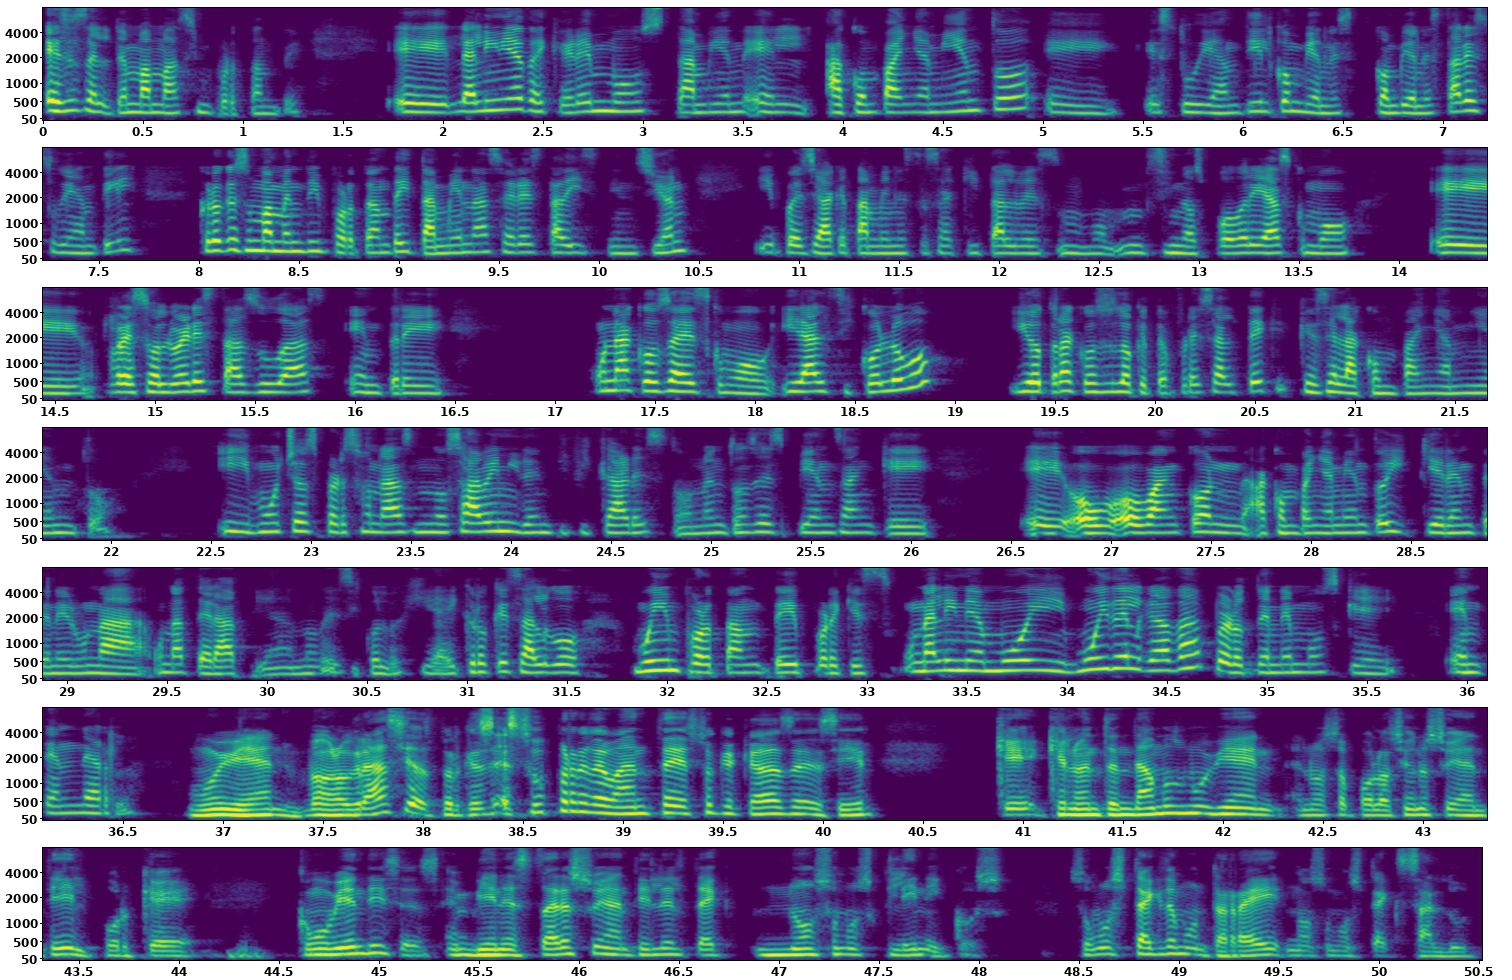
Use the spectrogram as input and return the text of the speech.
ese es el tema más importante. Eh, la línea de queremos, también el acompañamiento eh, estudiantil con, bienestar estudiantil, creo que es sumamente importante y también hacer esta distinción y pues ya que también estás aquí, tal vez mm, si nos podrías como eh, resolver estas dudas entre una cosa es como ir al psicólogo y otra cosa es lo que te ofrece al TEC, que es el acompañamiento. Y muchas personas no saben identificar esto, ¿no? Entonces piensan que eh, o, van con acompañamiento y quieren tener una, una terapia ¿no? de psicología. Y creo que es algo muy importante porque es una línea muy, muy delgada, pero tenemos que entenderlo. Muy bien, bueno, gracias, porque es súper relevante esto que acabas de decir, que, que, lo entendamos muy bien en nuestra población estudiantil, porque, como bien dices, en bienestar estudiantil del TEC no somos clínicos, somos TEC de Monterrey, no somos TEC Salud.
